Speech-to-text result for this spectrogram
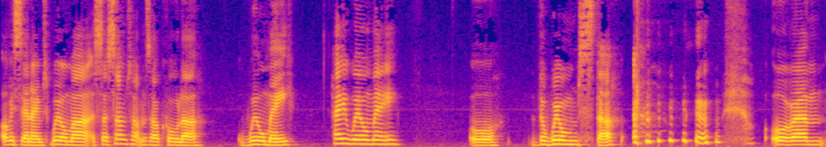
obviously her name's Wilma, so sometimes I'll call her Wilmy. Hey Wilmy. Or the Wilmster. or um,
